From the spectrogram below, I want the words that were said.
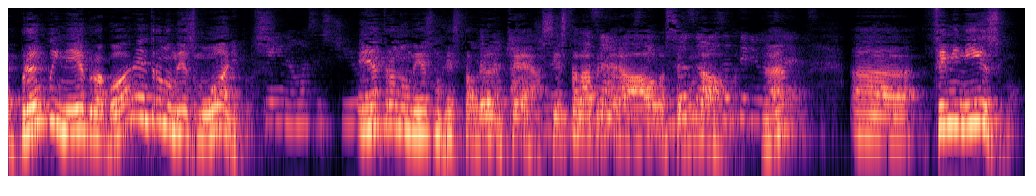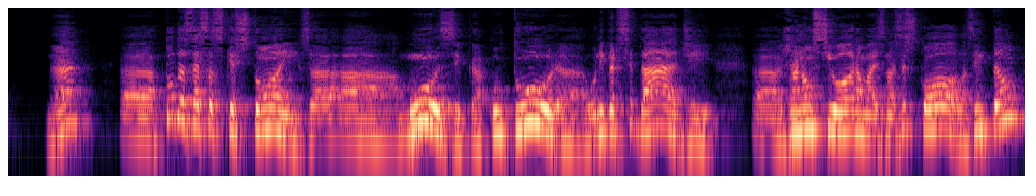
branco e negro agora entram no mesmo ônibus. Quem não assistiu. Entram no mesmo restaurante. É, assista lá a primeira aula, a segunda aula. Né? Ah, feminismo né? Uh, todas essas questões, a, a, música, a cultura, a universidade, uh, já não se ora mais nas escolas. Então,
